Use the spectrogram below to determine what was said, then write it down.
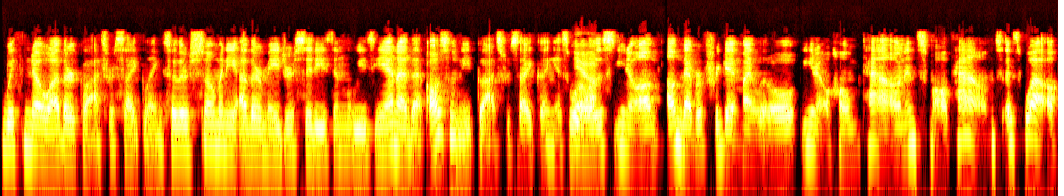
with no other glass recycling. So there's so many other major cities in Louisiana that also need glass recycling as well yeah. as, you know, I'll, I'll never forget my little, you know, hometown and small towns as well.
